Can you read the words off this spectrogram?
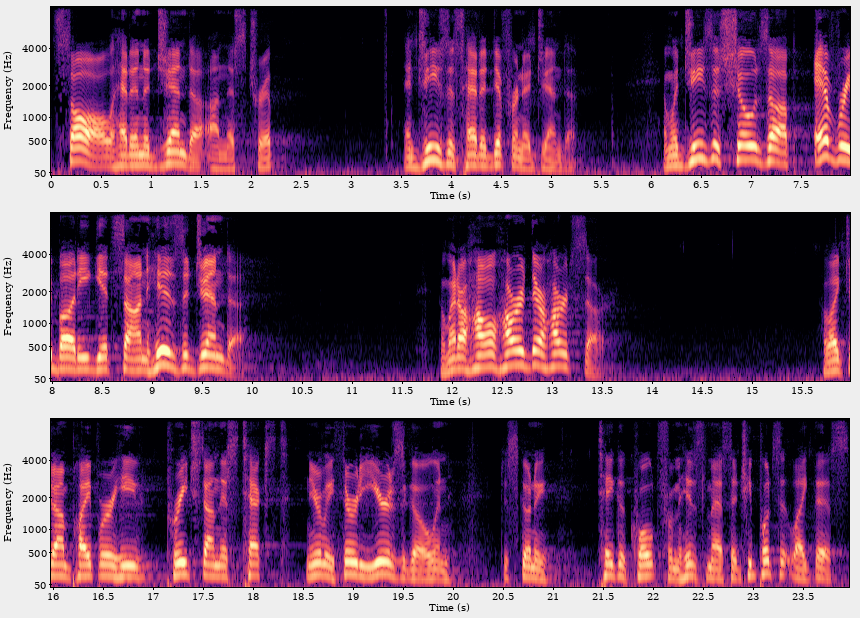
Saul had an agenda on this trip, and Jesus had a different agenda. And when Jesus shows up, everybody gets on his agenda no matter how hard their hearts are, I like John Piper. He preached on this text nearly 30 years ago, and just going to take a quote from his message. He puts it like this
